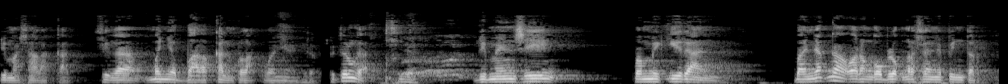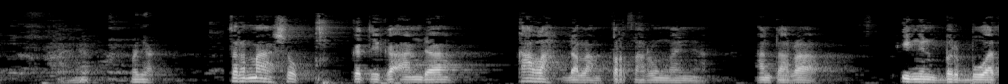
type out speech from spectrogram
di masyarakat sehingga menyebalkan kelakuannya. Betul nggak? Ya. Dimensi pemikiran banyak nggak orang goblok ngerasanya pinter? Banyak. Termasuk ketika Anda kalah dalam pertarungannya antara ingin berbuat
